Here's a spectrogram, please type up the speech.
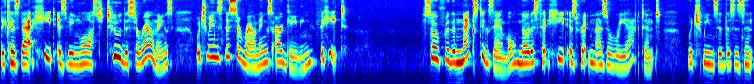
because that heat is being lost to the surroundings, which means the surroundings are gaining the heat. So for the next example, notice that heat is written as a reactant, which means that this is an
